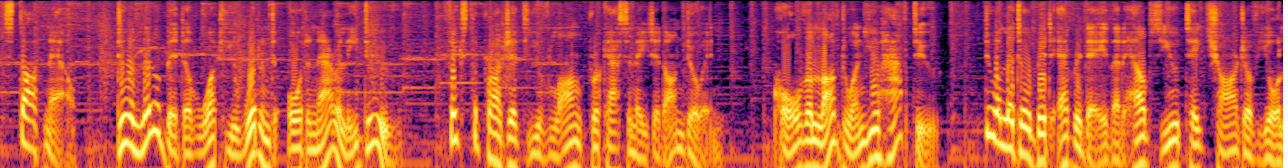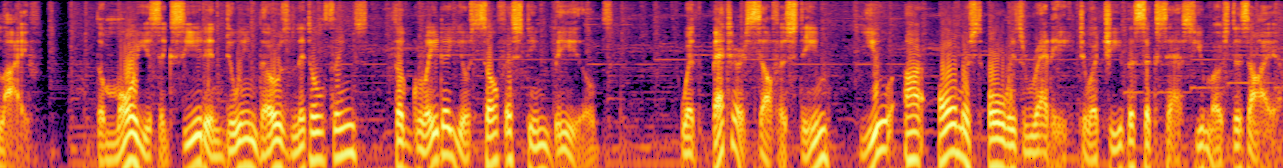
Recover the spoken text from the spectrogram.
Start now. Do a little bit of what you wouldn't ordinarily do. Fix the project you've long procrastinated on doing. Call the loved one you have to. Do a little bit every day that helps you take charge of your life. The more you succeed in doing those little things, the greater your self-esteem builds. With better self-esteem, you are almost always ready to achieve the success you most desire.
